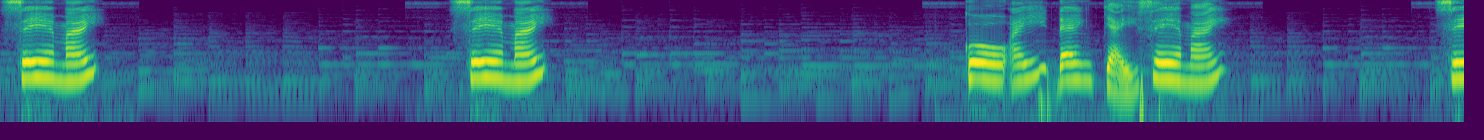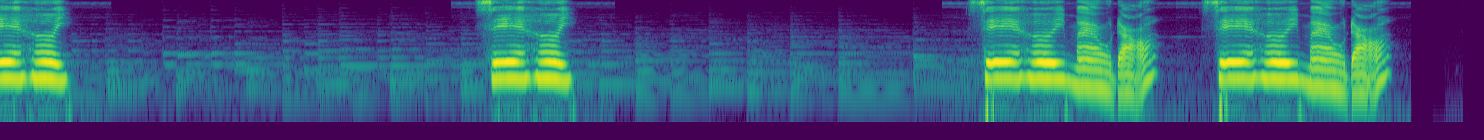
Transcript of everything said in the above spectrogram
Xe máy. Xe máy. Cô ấy đang chạy xe máy. Xe hơi. Xe hơi. Xe hơi màu đỏ xe hơi màu đỏ.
